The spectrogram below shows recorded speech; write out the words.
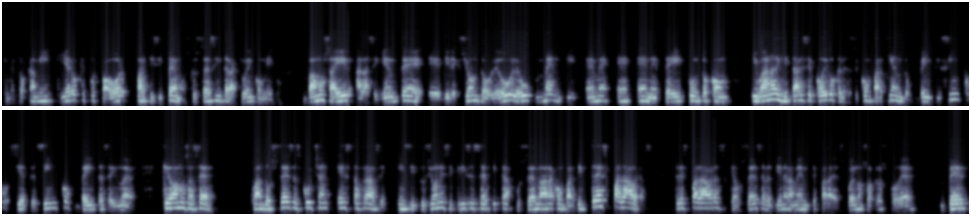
que me toca a mí, quiero que por favor participemos, que ustedes interactúen conmigo. Vamos a ir a la siguiente eh, dirección www.menti.com y van a digitar ese código que les estoy compartiendo, 2575269. ¿Qué vamos a hacer? Cuando ustedes escuchan esta frase, instituciones y crisis ética, ustedes me van a compartir tres palabras tres palabras que a ustedes se les viene a la mente para después nosotros poder ver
